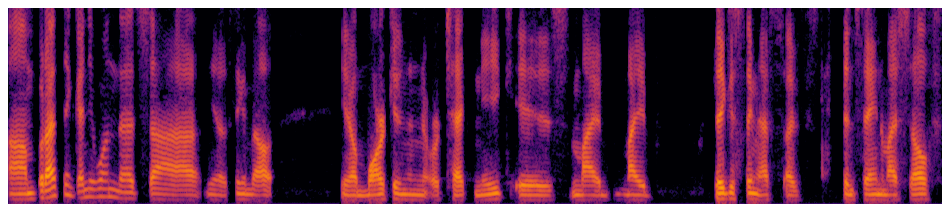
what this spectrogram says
Um, but I think anyone that's uh, you know thinking about you know marketing or technique is my my biggest thing I've, I've been saying to myself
